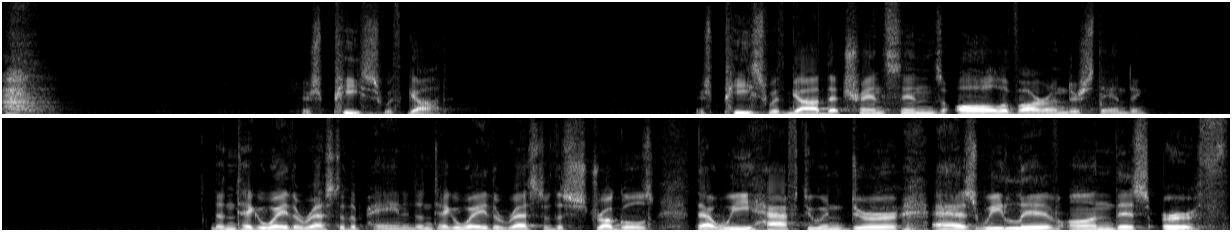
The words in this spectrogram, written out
there's peace with God. There's peace with God that transcends all of our understanding. It doesn't take away the rest of the pain. It doesn't take away the rest of the struggles that we have to endure as we live on this earth.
